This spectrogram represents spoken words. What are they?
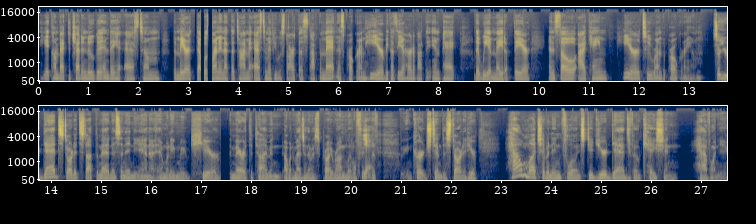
he had come back to Chattanooga and they had asked him, the mayor that was running at the time had asked him if he would start the Stop the Madness program here because he had heard about the impact that we had made up there. And so I came here to run the program. So your dad started Stop the Madness in Indiana, and when he moved here, the mayor at the time, and I would imagine that was probably Ron Littlefield, Yes. encouraged him to start it here. How much of an influence did your dad's vocation have on you?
